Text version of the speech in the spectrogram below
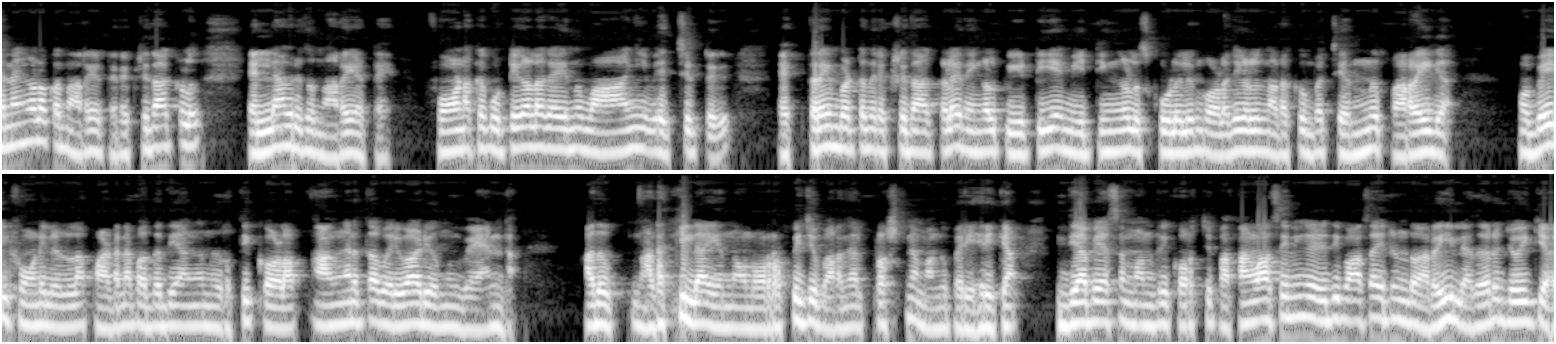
ജനങ്ങളൊക്കെ ഒന്ന് അറിയട്ടെ. രക്ഷിതാക്കൾ എല്ലാവരും ഇതൊന്ന് അറിയട്ടെ. ഫോണൊക്കെ കുട്ടികളുടെ കയ്യിൽ നിന്ന് വാങ്ങി വെച്ചിട്ട് എത്രയും പെട്ടെന്ന് രക്ഷിതാക്കളെ നിങ്ങൾ പി ടി എ മീറ്റിങ്ങുകൾ സ്കൂളിലും കോളേജുകളിലും നടക്കുമ്പോൾ ചെന്ന് പറയുക. മൊബൈൽ ഫോണിലുള്ള പഠന പദ്ധതി അങ്ങ് നിർത്തിക്കോളാം. അങ്ങനത്തെ പരിപാടിയൊന്നും വേണ്ട. അത് നടക്കില്ല എന്ന് ഉറപ്പിച്ച് പറഞ്ഞാൽ പ്രശ്നം അങ്ങ് പരിഹരിക്കാം. വിദ്യാഭ്യാസ മന്ത്രി കുറച്ച് പത്താം ക്ലാസ്സിലും എഴുതി പാസ്സായിട്ടുണ്ടോ അറിയില്ല. അതുവരെ ചോദിക്കുക.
